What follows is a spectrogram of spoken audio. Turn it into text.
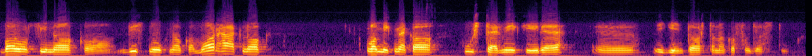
baromfinak, a disznóknak, a marháknak, amiknek a hústermékére e, igényt tartanak a fogyasztók.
